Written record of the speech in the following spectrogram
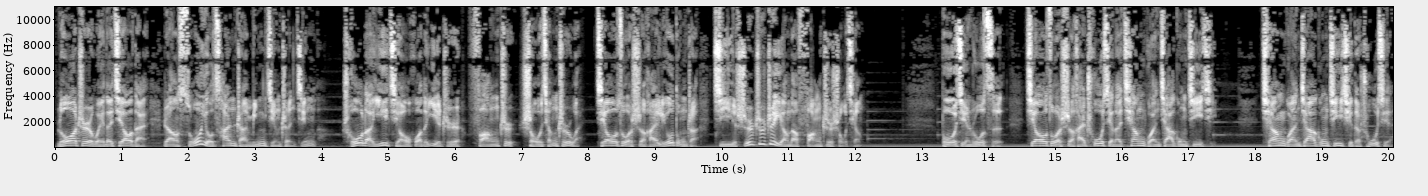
罗志伟的交代让所有参战民警震惊了。除了已缴获的一支仿制手枪之外，焦作市还流动着几十支这样的仿制手枪。不仅如此，焦作市还出现了枪管加工机器。枪管加工机器的出现，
